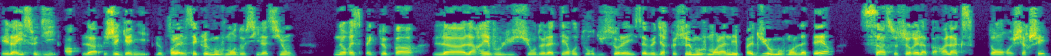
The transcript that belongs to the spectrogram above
Et là, il se dit, ah, là, j'ai gagné. Le problème, c'est que le mouvement d'oscillation ne respecte pas la, la révolution de la Terre autour du Soleil. Ça veut dire que ce mouvement-là n'est pas dû au mouvement de la Terre. Ça, ce serait la parallaxe, tant recherchée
